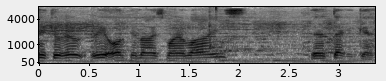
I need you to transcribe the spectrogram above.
Need to re reorganize my lines, then attack again.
